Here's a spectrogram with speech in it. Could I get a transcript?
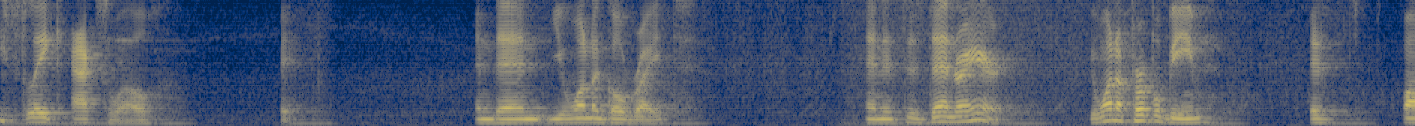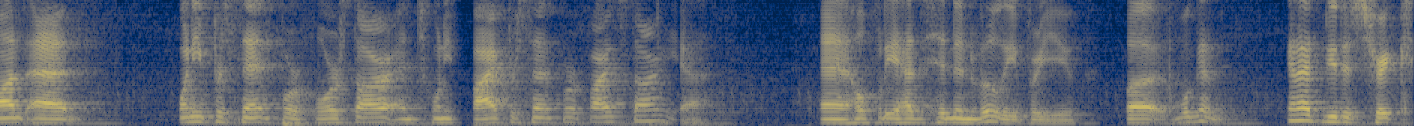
East Lake Axewell and then you want to go right. And it's this den right here. You want a purple beam. It spawns at 20% for a 4 star and 25% for a 5 star. Yeah. And hopefully it has a hidden ability for you. But we're gonna, gonna do this trick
